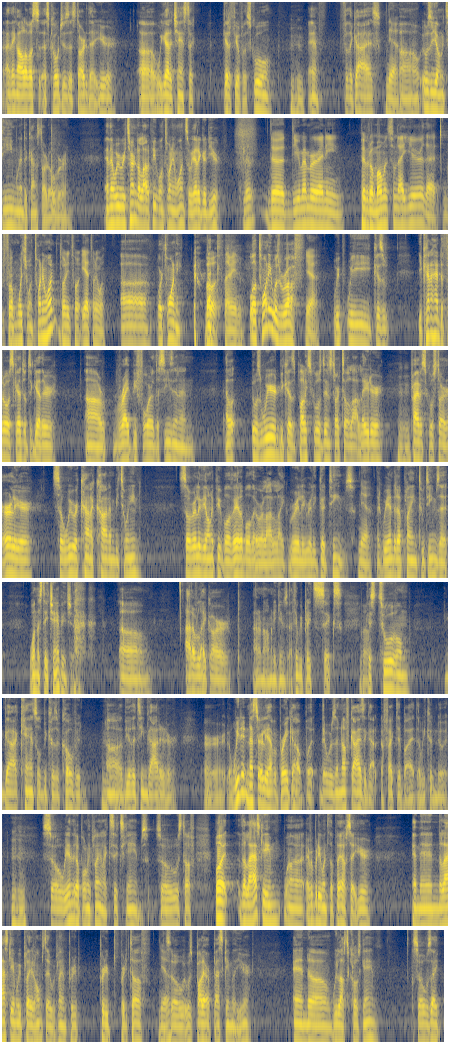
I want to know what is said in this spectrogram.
I think all of us as coaches that started that year, uh, we got a chance to get a feel for the school Mhm. and for the guys. Yeah. uh, it was a young team. We had to kind of start over, and and then we returned a lot of people in 21, so we had a good year. Really? The do you remember any pivotal moments from that year that From can- which one? 21 2020? Yeah, 21. uh, or 20? Both. I mean, well, 20 was rough. yeah. we we because you kind of had to throw a schedule together uh, right before the season, and it was weird because public schools didn't start till a lot later. Mhm. Private schools started earlier, so we were kind of caught in between. So really, the only people available there were a lot of like really really good teams. Yeah. Like we ended up playing two teams that won the state championship. um, out of like our, I don't know how many games. I think we played six Wow. because two of them got canceled because of COVID. Uh, the other team got it, or or we didn't necessarily have a breakout, but there was enough guys that got affected by it that we couldn't do it. Mm-hmm. So we ended up only playing like six games. So it was tough. But the last game, uh, everybody went to the playoffs that year, and then the last game we played Homestead, we played pretty, pretty, pretty tough. Yeah. So it was probably our best game of the year, and uh, we lost a close game. So it was like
